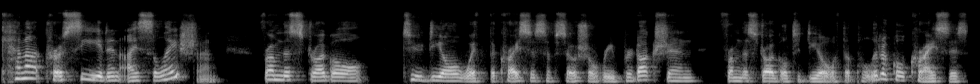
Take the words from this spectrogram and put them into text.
cannot proceed in isolation from the struggle to deal with the crisis of social reproduction, from the struggle to deal with the political crisis,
